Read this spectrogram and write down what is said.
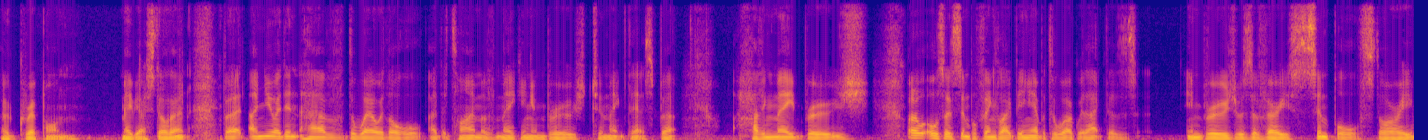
a grip on. Maybe I still don't, but I knew I didn't have the wherewithal at the time of making in Bruges to make this. But having made Bruges, but also simple things like being able to work with actors. In Bruges was a very simple story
